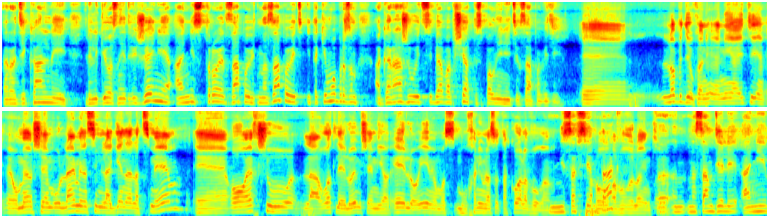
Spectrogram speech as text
радикальные религиозные движения, они строят заповедь на заповедь и таким образом огораживают себя вообще от исполнения этих заповедей. אה, לא בדיוק, אני, אני הייתי אומר שהם אולי מנסים להגן על עצמם, אה, או איכשהו להראות לאלוהים שהם יראי אלוהים, הם עוש- מוכנים לעשות הכל עבורם. Не совсем עבור, так. עבור אלוהים, כאילו. Э, На самом деле они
